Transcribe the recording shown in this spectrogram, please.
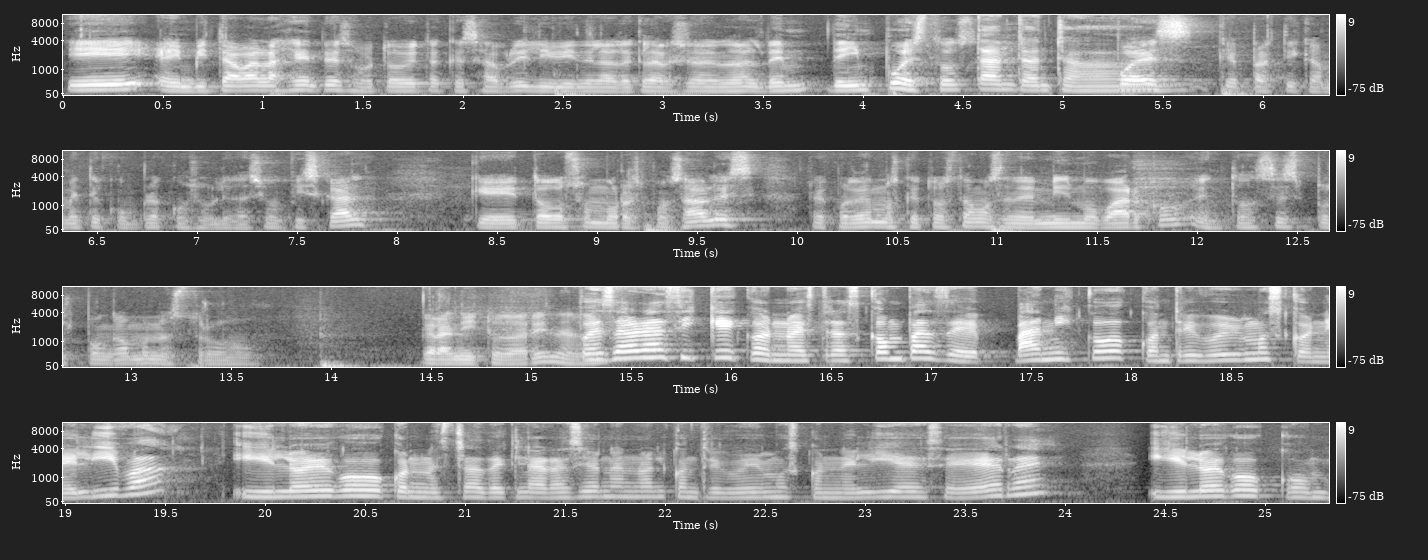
Y e invitaba a la gente, sobre todo ahorita que es abril y viene la declaración anual de, impuestos, pues que prácticamente cumpla con su obligación fiscal que todos somos responsables. Recordemos que todos estamos en el mismo barco, entonces pues pongamos nuestro granito de arena. Pues ahora sí que con nuestras compas de pánico contribuimos con el IVA y luego con nuestra declaración anual contribuimos con el ISR y luego con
